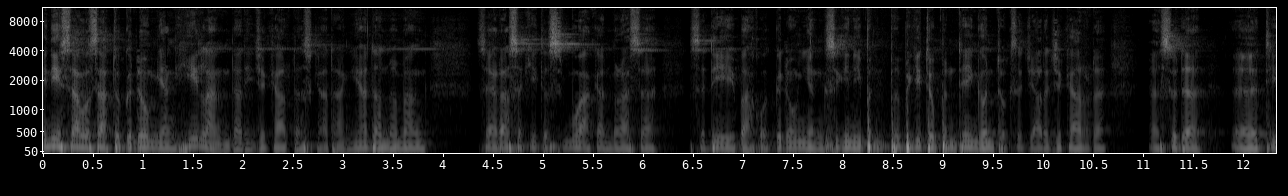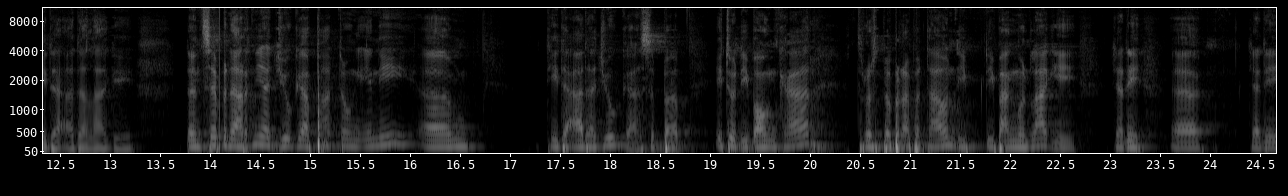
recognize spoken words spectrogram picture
ini salah satu gedung yang hilang dari Jakarta sekarang ya dan memang saya rasa kita semua akan merasa sedih bahawa gedung yang segini pen, begitu penting untuk sejarah Jakarta uh, sudah uh, tidak ada lagi. Dan sebenarnya juga patung ini um, tidak ada juga sebab itu dibongkar terus beberapa tahun dibangun lagi. Jadi uh, jadi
